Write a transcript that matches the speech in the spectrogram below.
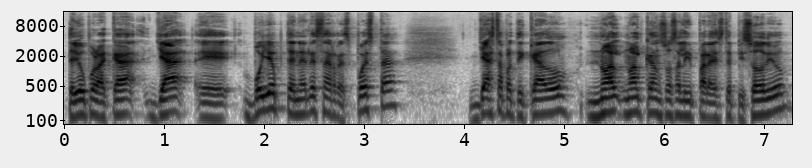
Te digo por acá, ya eh, voy a obtener esa respuesta. Ya está platicado. No, no alcanzó a salir para este episodio.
